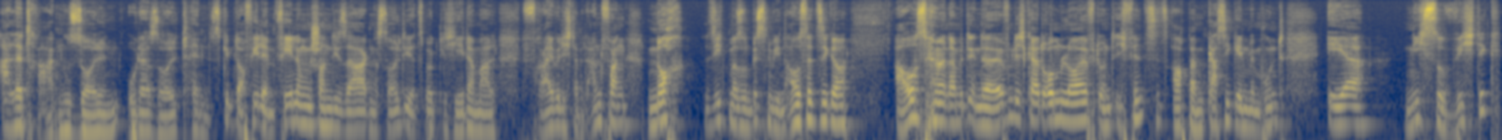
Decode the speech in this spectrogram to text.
alle tragen sollen oder sollten. Es gibt auch viele Empfehlungen schon, die sagen, es sollte jetzt wirklich jeder mal freiwillig damit anfangen. Noch sieht man so ein bisschen wie ein Aussätziger aus, wenn man damit in der Öffentlichkeit rumläuft. Und ich finde es jetzt auch beim Gassi gehen mit dem Hund eher nicht so wichtig,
